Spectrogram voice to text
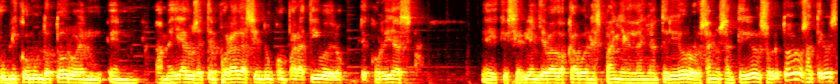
publicó Mundo Toro en, a mediados de temporada haciendo un comparativo de, lo, de corridas que se habían llevado a cabo en España en el año anterior o los años anteriores, sobre todo los anteriores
